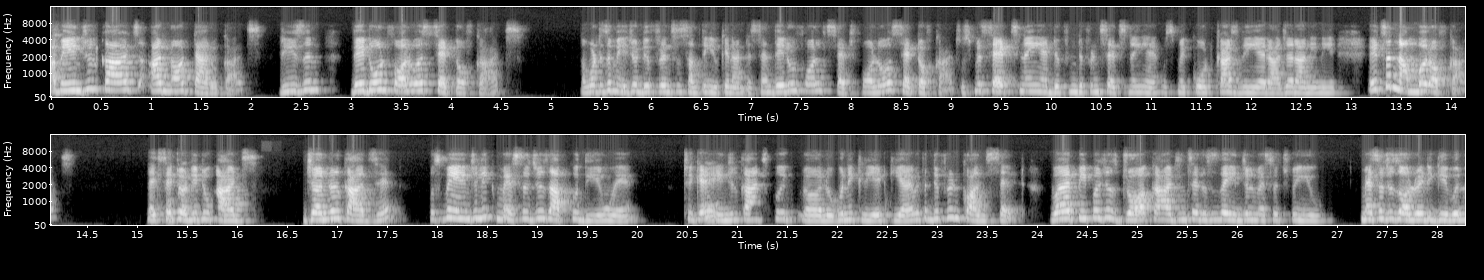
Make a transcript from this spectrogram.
अब angel cards are not tarot cards reason they don't follow a set of cards now what is the major difference is something you can understand they don't follow set follow a set of cards उसमें sets नहीं है different different sets नहीं है उसमें court cards नहीं है राजा रानी नहीं है it's a number of cards like say Okay. 22 cards जनरल कार्ड्स है उसमें एंजलिक मैसेजेस आपको दिए हुए हैं ठीक है Okay. एंजल कार्ड्स को अ, लोगों ने क्रिएट किया है विद अ डिफरेंट कॉन्सेप्ट वेयर पीपल जस्ट ड्रॉ कार्ड्स एंड से दिस इज द एंजल मैसेज फॉर यू message is already given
